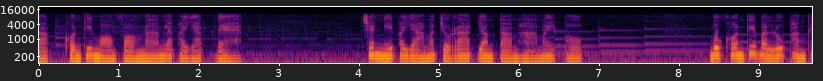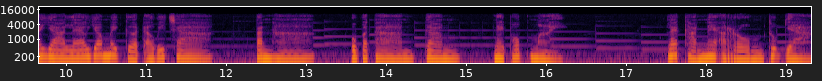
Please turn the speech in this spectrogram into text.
กับคนที่มองฟองน้ำและพยับแดด เช่นนี้พญามัจจุราชย่อมตามหาไม่พบ บุคคลที่บรรลุพังคยาแล้วย่อมไม่เกิดอวิชชา ตัณหา อุปทาน กรรม ในภพใหม่ และขันในอารมณ์ทุกอย่าง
